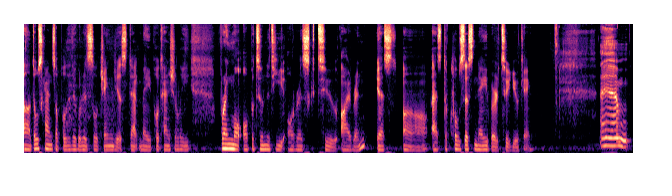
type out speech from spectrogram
uh, those kinds of political result changes that may potentially bring more opportunity or risk to Ireland as uh, as the closest neighbor to UK? Um,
